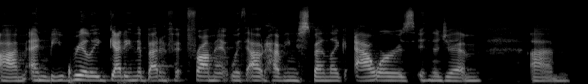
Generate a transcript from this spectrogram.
um, and be really getting the benefit from it without having to spend like hours in the gym um,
